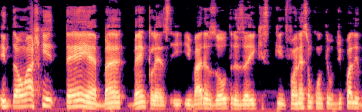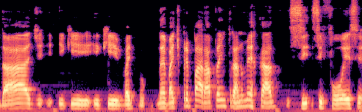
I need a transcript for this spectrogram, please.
Então, acho que tem é, Bankless e, e várias outras aí que, que fornecem um conteúdo de qualidade e, que, e que vai, né, vai te preparar para entrar no mercado se, se for esse,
